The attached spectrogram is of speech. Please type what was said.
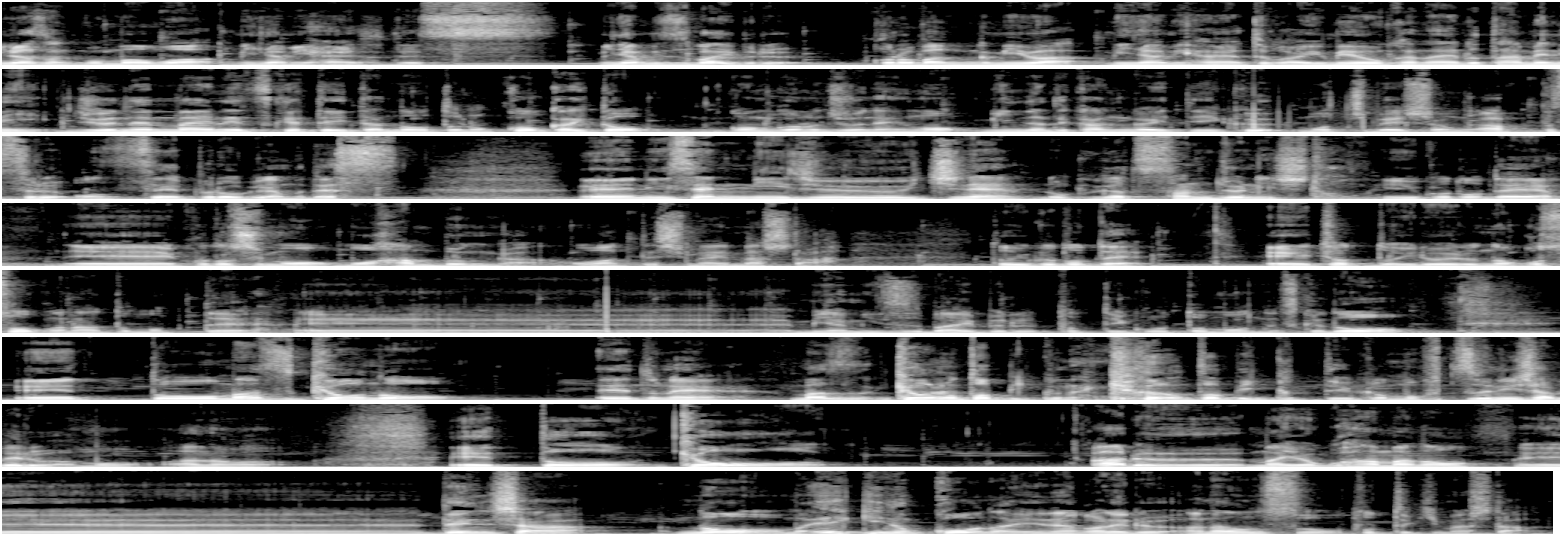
皆さんこんばんは南隼人です。南ズバイブル。この番組は南隼人が夢を叶えるために10年前につけていたノートの公開と今後の10年をみんなで考えていくモチベーションがアップする音声プログラムです。えー、2021年6月30日ということで、えー、今年ももう半分が終わってしまいました。ということで、えー、ちょっといろいろ残そうかなと思って、えー、南ズバイブル撮っていこうと思うんですけど、えー、っと、まず今日のえっ、ー、とね、まず今日のトピックね、今日のトピックっていうかもう普通に喋るわ、もう、あの、えっ、ー、と、今日、ある、まあ、横浜の、えー、電車の、まあ、駅の構内で流れるアナウンスを取ってきました。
